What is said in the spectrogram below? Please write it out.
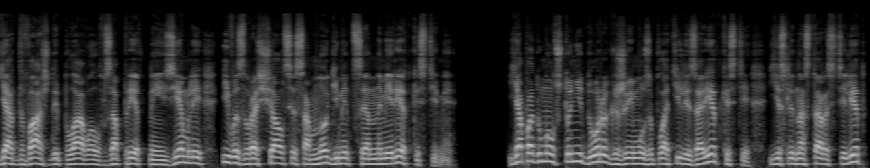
Я дважды плавал в запретные земли и возвращался со многими ценными редкостями. Я подумал, что недорого же ему заплатили за редкости, если на старости лет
